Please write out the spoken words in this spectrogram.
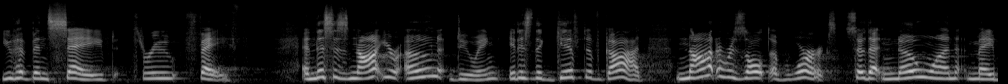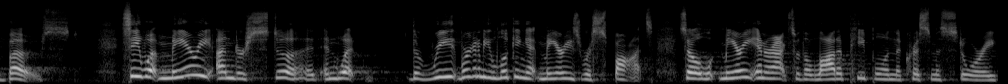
you have been saved through faith. And this is not your own doing, it is the gift of God, not a result of works, so that no one may boast. See, what Mary understood and what the re- we're going to be looking at Mary's response. So, Mary interacts with a lot of people in the Christmas story,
